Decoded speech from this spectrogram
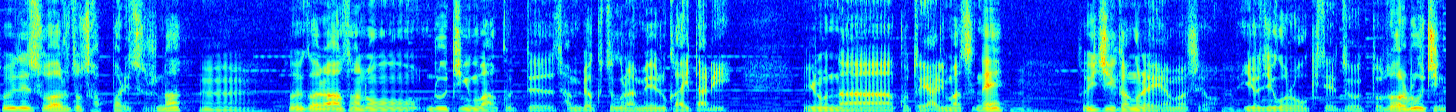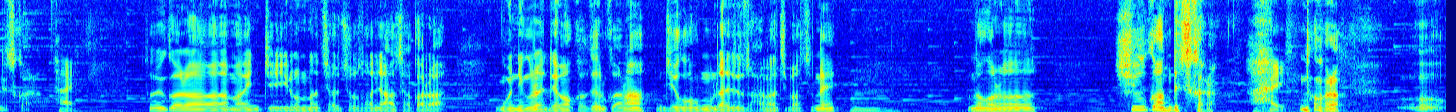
それで座るとさっぱりするな。うんそれから朝のルーチンワークって300つぐらいメール書いたりいろんなことやりますね、それ1時間ぐらいやりますよ、4時頃起きてずっと。だからルーチンですから。はい。それから毎日いろんな社長さんに朝から5人ぐらい電話かけるかな。15分ぐらいずつ話しますね、だから習慣ですから。はい。だからう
